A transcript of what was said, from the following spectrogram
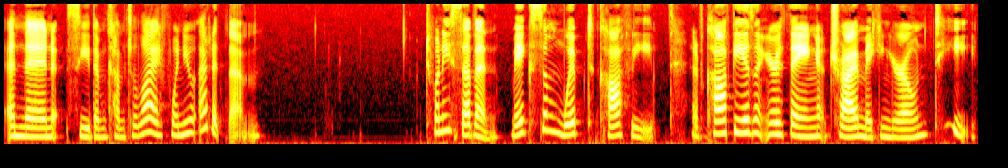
and then see them come to life when you edit them. 27. Make some whipped coffee. And if coffee isn't your thing, try making your own tea.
